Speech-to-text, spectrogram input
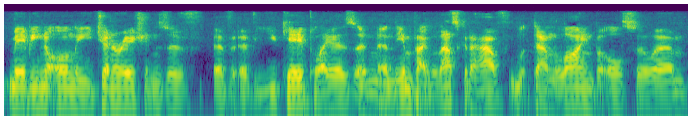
maybe not only generations of, of, of UK players and, and the impact that that's going to have down the line, but also um,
